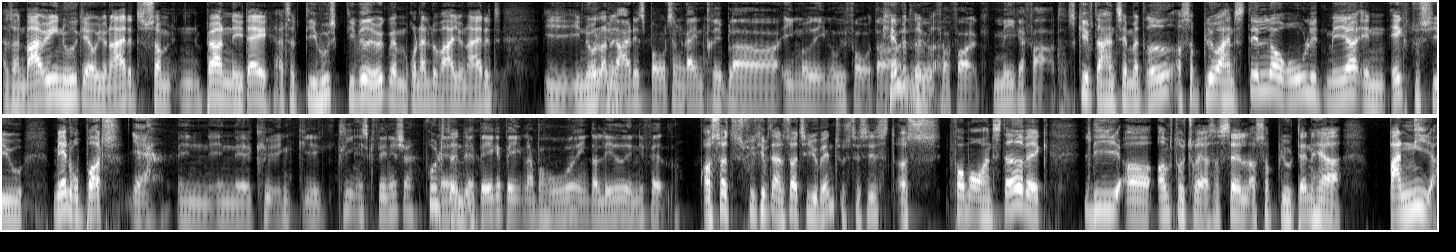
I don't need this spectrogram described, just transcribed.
Altså han var jo en udgave United, som børnene i dag, altså de, husk, de ved jo ikke, hvem Ronaldo var i United i, i nullerne. United Sporting, ren dribler og en mod en udfordrer. Kæmpe dribler. For folk. Mega fart. Skifter han til Madrid, og så bliver han stille og roligt mere en eksplosiv, mere en robot. Ja, en, en, en, en klinisk finisher. Fuldstændig. Med, med begge benene på hovedet, en der levede inde i feltet. Og så skifter han så til Juventus til sidst, og formår han stadigvæk lige at omstrukturere sig selv, og så blive den her bare nier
